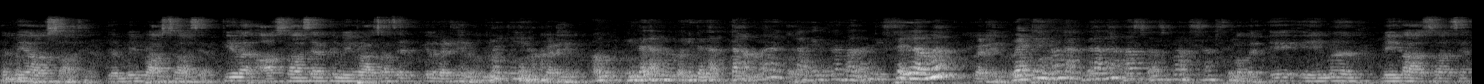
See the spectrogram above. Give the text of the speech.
දැන් මේ ආස්වාසය. දැන් මේ ප්‍රාස්වාසය. කියලා ආස්වාසයක් මේ ප්‍රාස්වාසයක් කියලා වැටහෙනවා. වැටෙනවා. වැටහෙනවා. ඔව් ඉඳගන්නකො ඉඳගත්තාම කායකට බලන්න ඉස්සෙල්ලාම. වැටෙනවා ගාලා ආස්වාස් ප්‍රාස්වාසයේ. හොඳයි. ඒ එහෙම මේක ආස්වාසයක්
